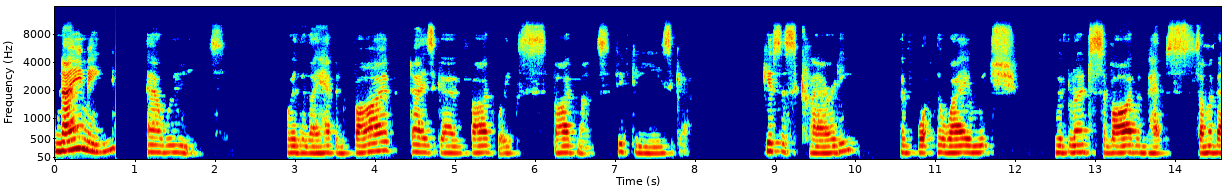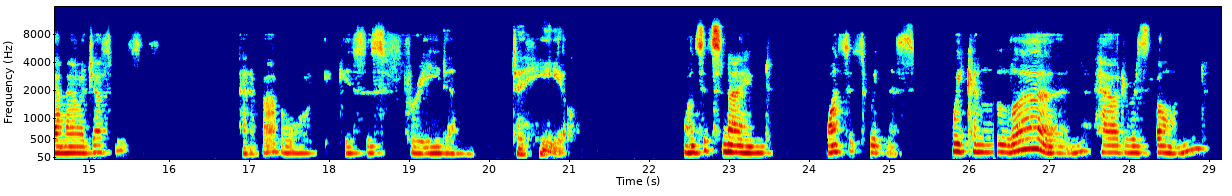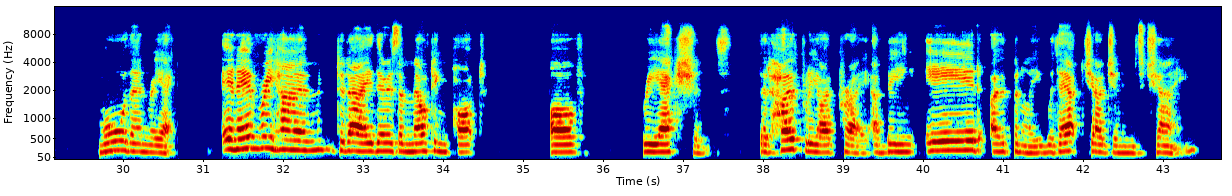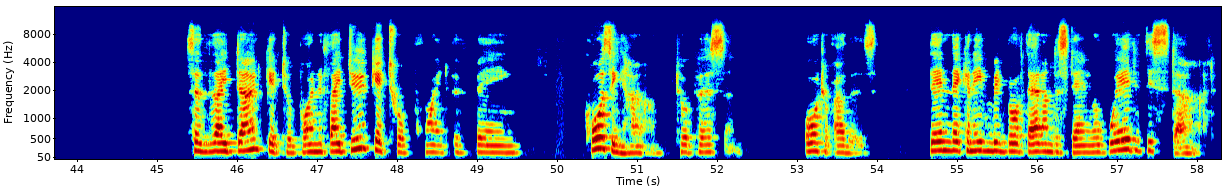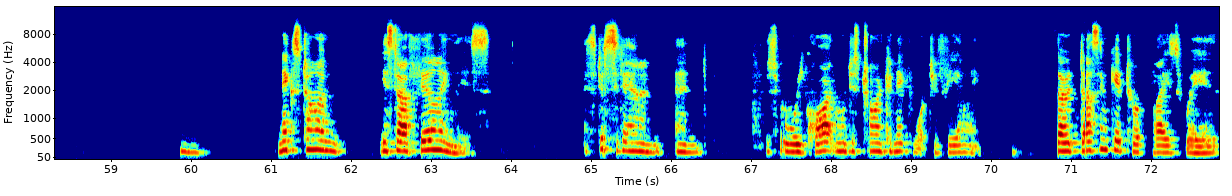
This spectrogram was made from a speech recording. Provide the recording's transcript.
Naming our wounds, whether they happened five days ago, five weeks, five months, 50 years ago, gives us clarity of what the way in which we've learned to survive and perhaps some of our maladjustments. And above all, it gives us freedom to heal. Once it's named, once it's witnessed, we can learn how to respond more than react. In every home today, there is a melting pot of reactions that hopefully I pray are being aired openly without judging and shame so they don't get to a point, if they do get to a point of being causing harm to a person or to others, then there can even be brought that understanding of where did this start? Hmm. Next time you start feeling this, let's just sit down and, and just we'll be quiet and we'll just try and connect with what you're feeling. So it doesn't get to a place where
